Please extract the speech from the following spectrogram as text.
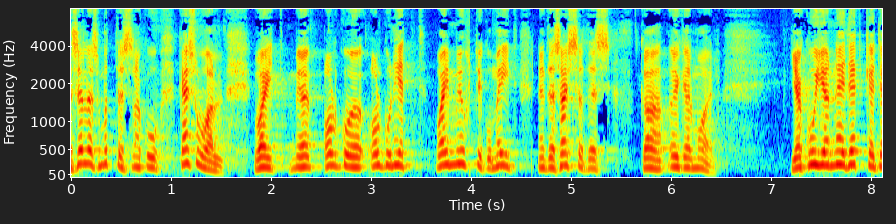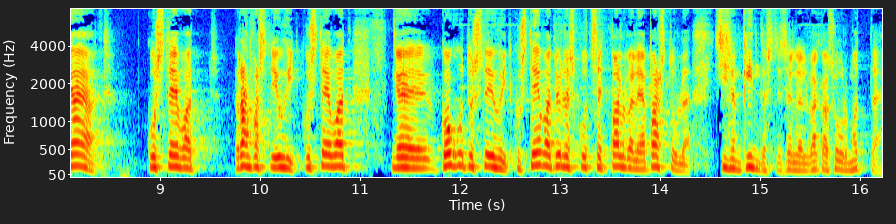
selles mõttes nagu käsu all, vaid me olgu, olgu nii, et vaim juhtigu meid nendes asjades ka õigel moel. ja kui on need hetked ja ajad, kus teevad rahvaste juhid, kus teevad eh, koguduste juhid, kus teevad üleskutseid palvele ja pastule, siis on kindlasti sellel väga suur mõte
